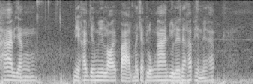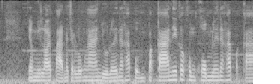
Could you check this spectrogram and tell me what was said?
ภาพยังเนี่ยครับยังมีรอยปาดมาจากโรงงานอยู่เลยนะครับเห็นไหมครับ ยังมีรอยปาดมาจากโรงงานอยู่เลยนะครับ ผมปากกานี่ก็คมๆเลยนะครับปากกา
